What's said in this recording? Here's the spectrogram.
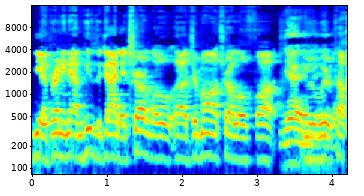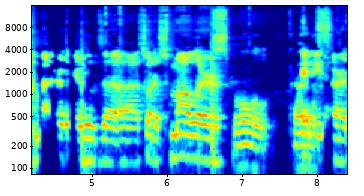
yeah, Brandon Adams. He's the guy that Charlo, uh, Jermall Charlo fought. Yeah, yeah we, we were yeah. talking about earlier. Who's a uh, sort of smaller, small, heavy, or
